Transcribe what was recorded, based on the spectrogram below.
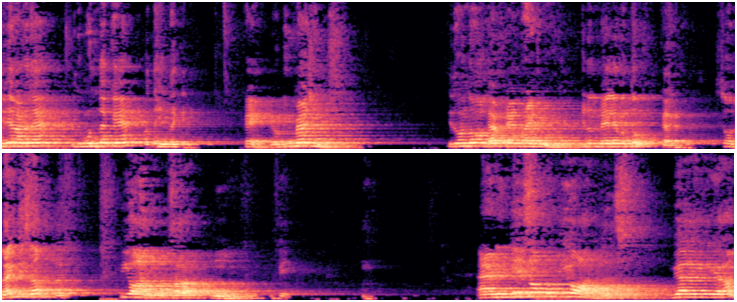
ಇದೇನಾಗಿದೆ ಇದು ಮುಂದಕ್ಕೆ ಮತ್ತೆ ಹಿಂದಕ್ಕೆ okay you to imagine this ಇದು ಒಂದು ಲೆಫ್ಟ್ ಹ್ಯಾಂಡ್ ರೈಟ್ ಮೂವ್ಮೆಂಟ್ ಇನ್ನೊಂದು ಮೇಲೆ ಮತ್ತು ಕೆಳಗೆ so like this P R movement okay and in case of p orbitals we are having here on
